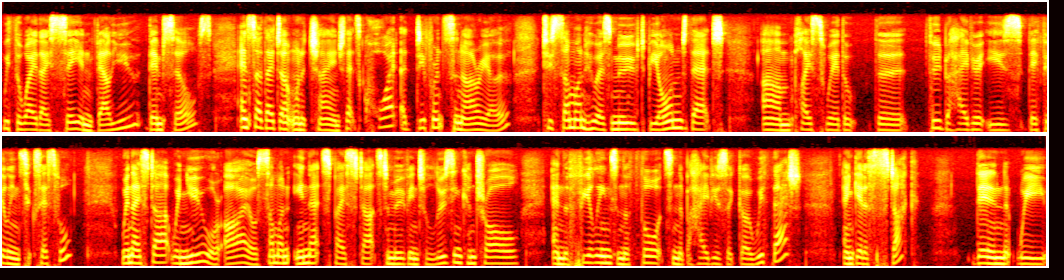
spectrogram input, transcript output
with the way they see and value themselves, and so they don't want to change. That's quite a different scenario to someone who has moved beyond that um, place where the, the food behavior is they're feeling successful when they start, when you or I or someone in that space starts to move into losing control and the feelings and the thoughts and the behaviors that go with that and get us stuck, then we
